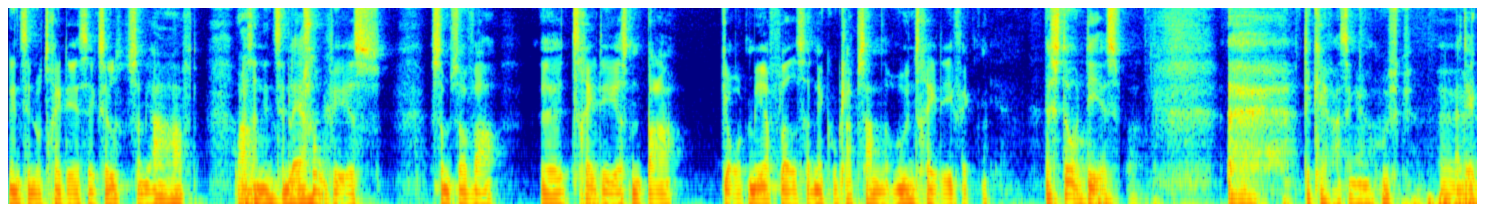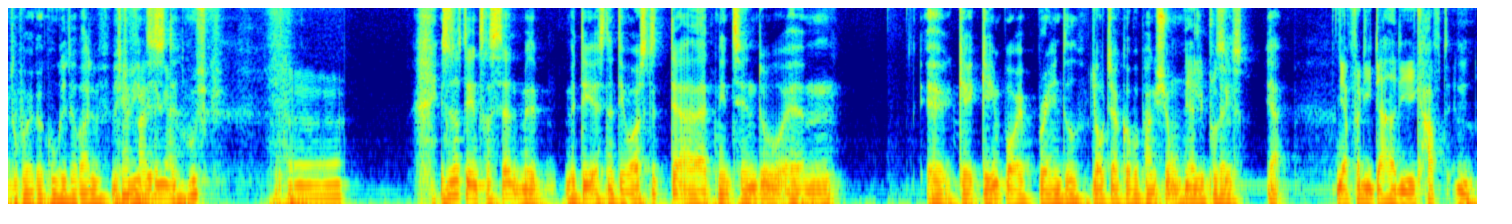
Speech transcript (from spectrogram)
Nintendo 3DS XL, som jeg har haft, wow. og så Nintendo Blære. 2DS, som så var øh, 3DS'en bare gjort mere flad, så den ikke kunne klappe sammen uden 3D-effekten. Hvad står DS for? Det kan jeg faktisk ikke engang huske. Øh, Ja, det er ikke, du behøver ikke at google det, bare lige, hvis kan du jeg lige faktisk vidste ikke det. engang huske. Øh, Jeg synes også, det er interessant med, med DS'en, det er jo også det der, at Nintendo øhm, øh, gav Game Boy-brandet lov til at gå på pension. Ja, lige præcis. Ja. Ja, fordi der havde de ikke haft en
